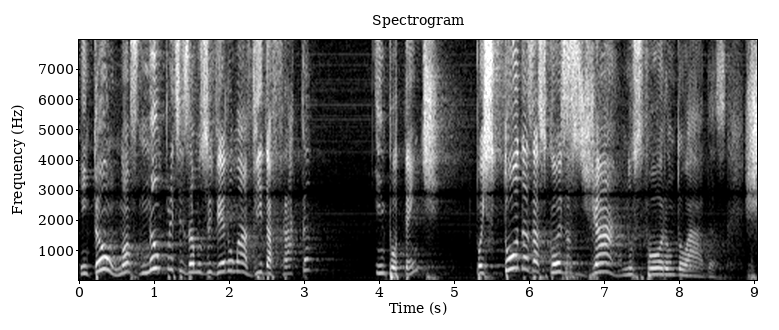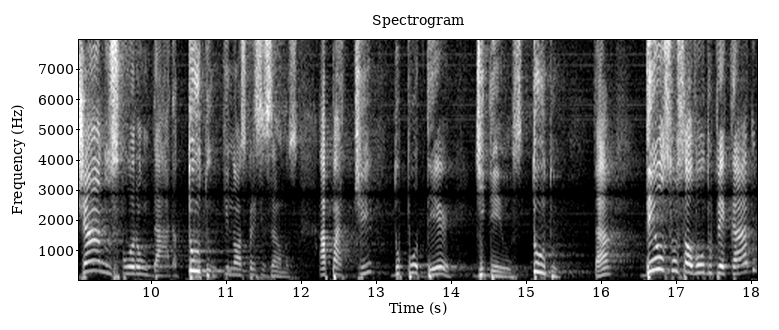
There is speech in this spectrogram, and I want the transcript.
Então, nós não precisamos viver uma vida fraca, impotente, pois todas as coisas já nos foram doadas, já nos foram dadas, tudo que nós precisamos a partir do poder de Deus. Tudo, tá? Deus nos salvou do pecado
